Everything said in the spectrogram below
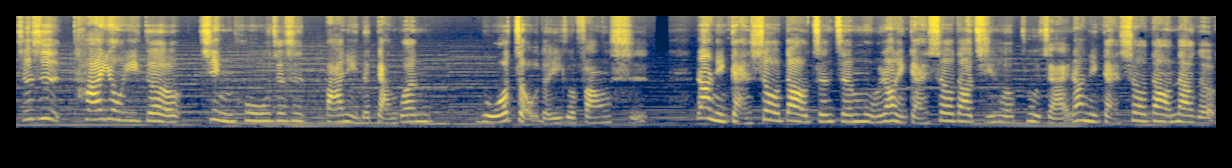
就是他用一个近乎就是把你的感官挪走的一个方式，让你感受到真真木，让你感受到集合住宅，让你感受到那个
